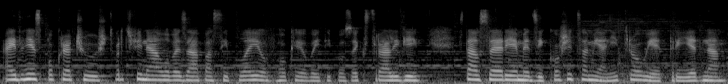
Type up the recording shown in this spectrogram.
Aj dnes pokračujú štvrťfinálové zápasy play-off hokejovej typu z Extraligy. Stav série medzi Košicami a Nitrou je 3-1.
